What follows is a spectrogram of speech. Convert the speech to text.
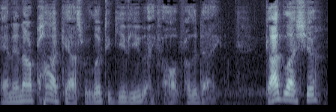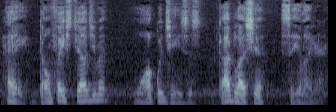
And in our podcast, we look to give you a thought for the day. God bless you. Hey, don't face judgment. Walk with Jesus. God bless you. See you later.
